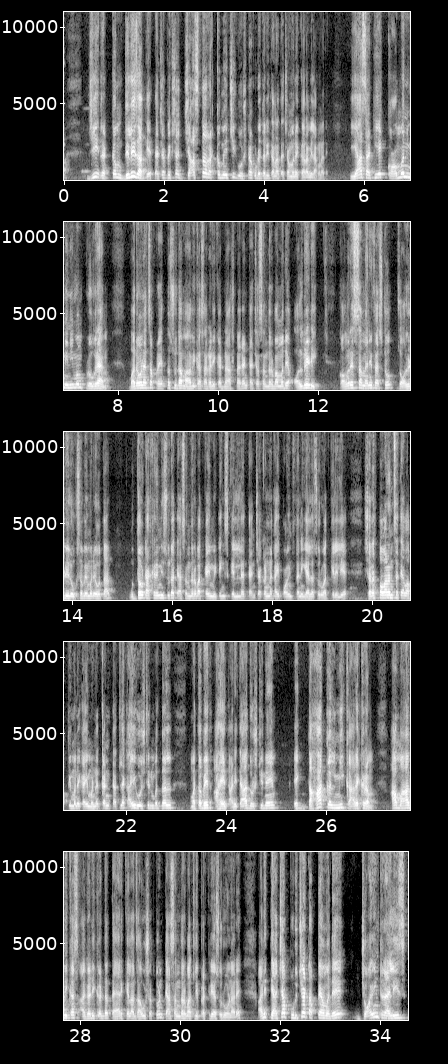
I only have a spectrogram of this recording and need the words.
जी रक्कम दिली जाते त्याच्यापेक्षा जास्त रक्कमेची घोषणा कुठेतरी त्यांना त्याच्यामध्ये करावी लागणार आहे. यासाठी एक कॉमन मिनिमम प्रोग्राम बनवण्याचा प्रयत्न सुद्धा महाविकास आघाडीकडनं असणार आहे. आणि त्याच्या संदर्भामध्ये ऑलरेडी काँग्रेसचा मॅनिफेस्टो जो ऑलरेडी लोकसभेमध्ये होता उद्धव ठाकरेंनी सुद्धा त्या संदर्भात काही मिटिंग्स केलेल्या आहेत. त्यांच्याकडनं काही पॉईंट त्यांनी घ्यायला सुरुवात केलेली आहे. शरद पवारांचं त्या बाबतीमध्ये काही म्हणत कारण त्यातल्या काही गोष्टींबद्दल मतभेद आहेत. आणि त्या दृष्टीने एक दहा कलमी कार्यक्रम हा महाविकास आघाडीकडनं तयार केला जाऊ शकतो. आणि त्या संदर्भातली प्रक्रिया सुरू होणार आहे. आणि त्याच्या पुढच्या टप्प्यामध्ये जॉईंट रॅलीज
